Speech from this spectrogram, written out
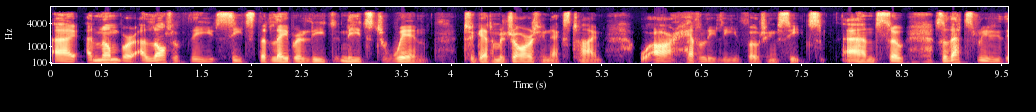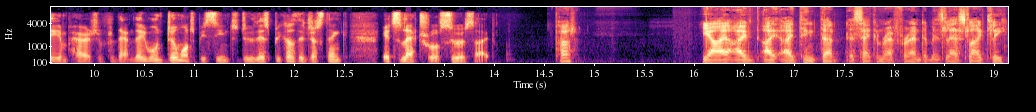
uh, a number, a lot of the seats that Labour lead, needs to win to get a majority next time are heavily leave voting seats. And so so that's really the imperative for them. They won't, don't want to be seen to do this because they just think it's electoral suicide. Pat? Yeah, I, I, I think that a second referendum is less likely,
